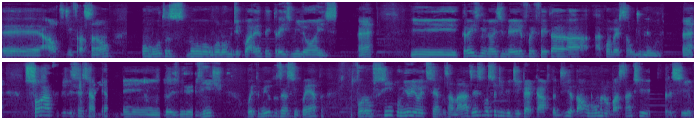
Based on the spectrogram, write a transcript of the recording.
é, autos de infração com multas no volume de 43 milhões, né? E 3 milhões e meio foi feita a, a conversão de multa, né? Só ato de licenciamento em 2020, 8.250, foram 5.800 análises. Aí se você dividir per capita dia, dá um número bastante expressivo.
